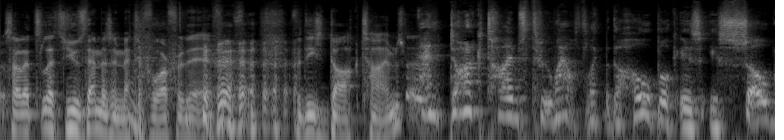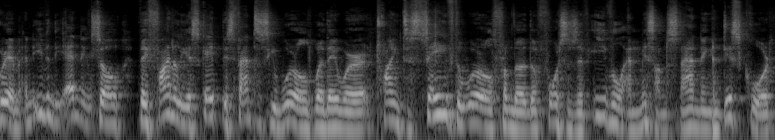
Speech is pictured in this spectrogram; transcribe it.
Uh, so let's let's use them as a metaphor for the for, for these dark times. and dark times throughout. Like the whole book is is so grim, and even the ending. So they finally escape this fantasy world where they were trying to save the world from the, the forces of evil and misunderstanding and discord.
